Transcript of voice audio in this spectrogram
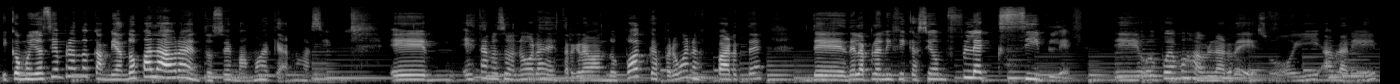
y como yo siempre ando cambiando palabras, entonces vamos a quedarnos así. Eh, estas no son horas de estar grabando podcast, pero bueno, es parte de, la planificación flexible. Eh, hoy podemos hablar de eso. Hoy hablaré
